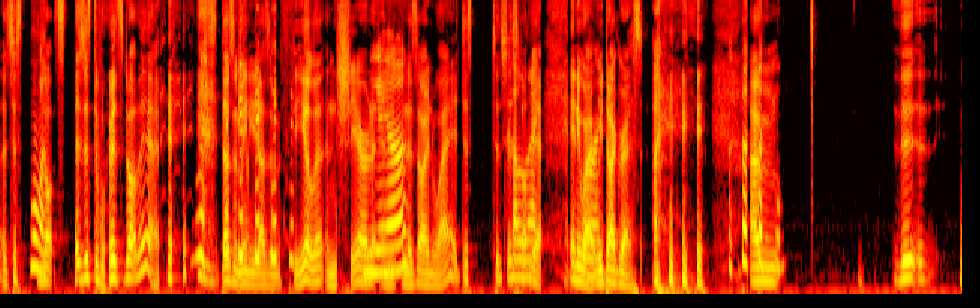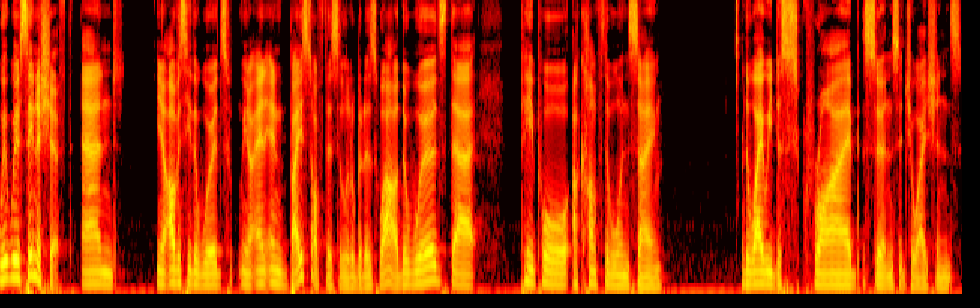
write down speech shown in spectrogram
It's just What? not. It's just the word's not there. It doesn't mean he doesn't feel it and share it in, in his own way. It just it's just not there. Correct. Anyway, we digress. um, the we, we've seen a shift, and you know, obviously the words, you know, and, and based off this a little bit as well, the words that people are comfortable in saying, the way we describe certain situations,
